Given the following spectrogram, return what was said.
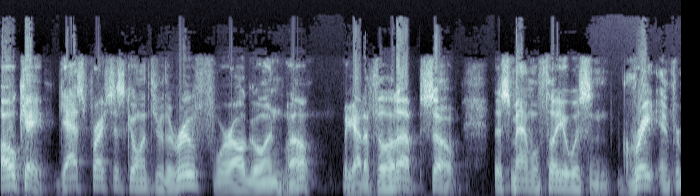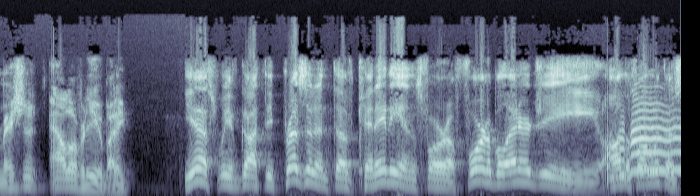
Okay, gas prices going through the roof. We're all going, well, we got to fill it up. So this man will fill you with some great information. Al, over to you, buddy. Yes, we've got the president of Canadians for Affordable Energy on the phone with us,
